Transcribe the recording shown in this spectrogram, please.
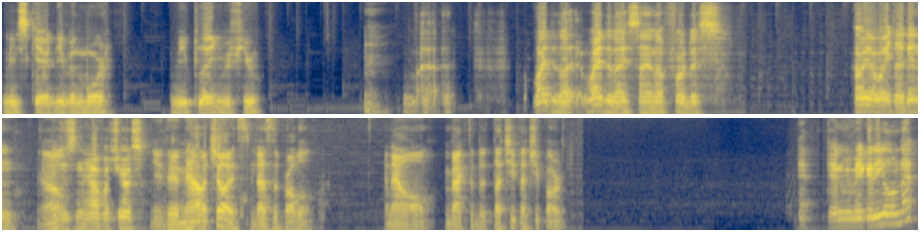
Me scared even more. Me playing with you. Uh, why did I why did I sign up for this? Oh yeah, wait, I didn't. I Oh. just didn't have a choice. You didn't have a choice. That's the problem. And now back to the touchy touchy part. Yeah, Can we make a deal on that?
